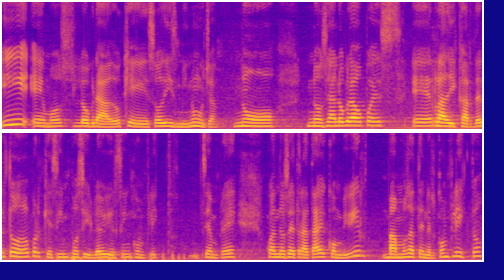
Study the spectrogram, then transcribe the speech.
y hemos logrado que eso disminuya. No, no se ha logrado pues erradicar del todo porque es imposible vivir sin conflicto. Siempre cuando se trata de convivir vamos a tener conflicto,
